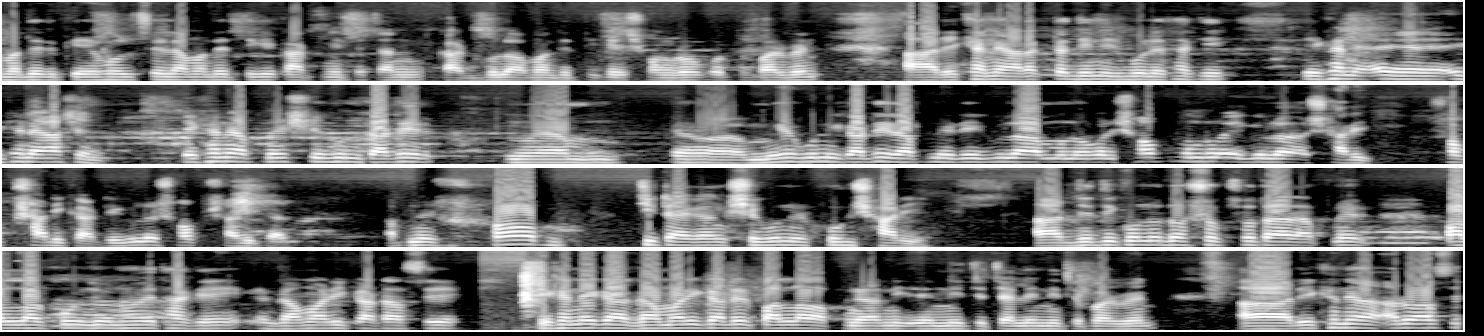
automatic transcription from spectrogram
আমাদেরকে হোলসেল আমাদের থেকে কাঠ নিতে চান, কাঠগুলো আমাদের থেকে সংগ্রহ করতে পারবেন। আর এখানে আরেকটা জিনিস বলে থাকি, এখানে এখানে আসেন। এখানে আপনার সেগুন কাঠের মেহগুনি কাঠের আপনার এগুলা মনে করেন সব এগুলো শাড়ি, সব শাড়ি কাঠ, এগুলো সব শাড়ি কাঠ। আপনি সব চিটাগাং সেগুনের ফুল শাড়ি। আর যদি কোনো দর্শক শ্রোতার আপনার পাল্লার প্রয়োজন হয়ে থাকে গামারি কাঠ আছে এখানে গামারি কাঠের পাল্লাও আপনারা নিতে চাইলে নিতে পারবেন। আর এখানে আরও আছে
